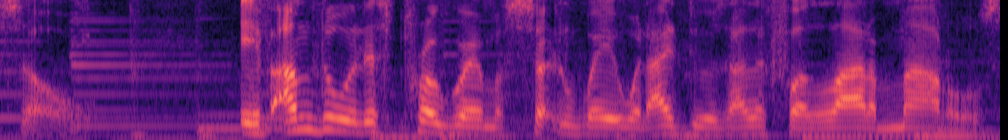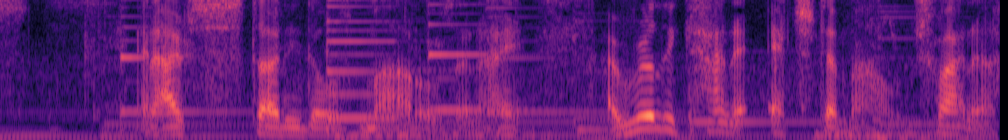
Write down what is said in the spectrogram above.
So if I'm doing this program a certain way, what I do is I look for a lot of models and I study those models and I, I really kind of etch them out, trying to,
